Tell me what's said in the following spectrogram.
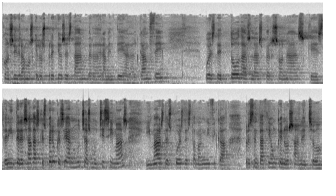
consideramos que los precios están verdaderamente al alcance pues de todas las personas que estén interesadas, que espero que sean muchas, muchísimas, y más después de esta magnífica presentación que nos han hecho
